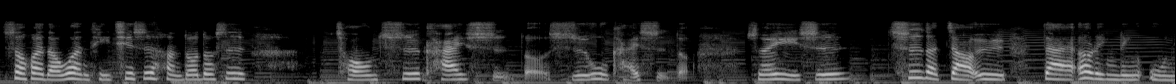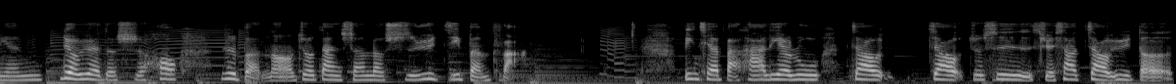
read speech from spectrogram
社会的问题，其实很多都是从吃开始的食物开始的，所以是吃的教育，在二零零五年六月的时候，日本呢就诞生了食欲基本法，并且把它列入教。教就是学校教育的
